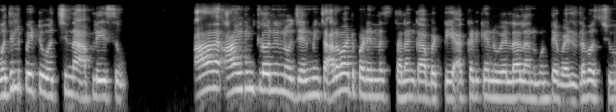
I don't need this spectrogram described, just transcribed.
వదిలిపెట్టి వచ్చిన ఆ ప్లేసు? ఆ ఆ ఇంట్లోనే నువ్వు జన్మించి అలవాటు పడిన స్థలం కాబట్టి అక్కడికే నువ్వు వెళ్ళాలనుకుంటే వెళ్ళవచ్చు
